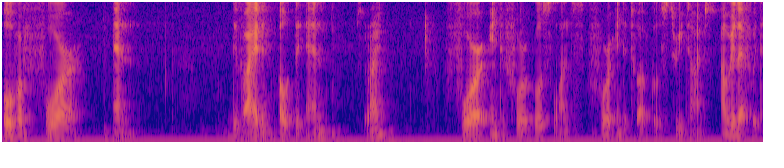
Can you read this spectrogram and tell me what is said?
over 4n. Divide out the n, so right? 4 into 4 goes once, 4 into 12 goes 3 times. And we're left with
